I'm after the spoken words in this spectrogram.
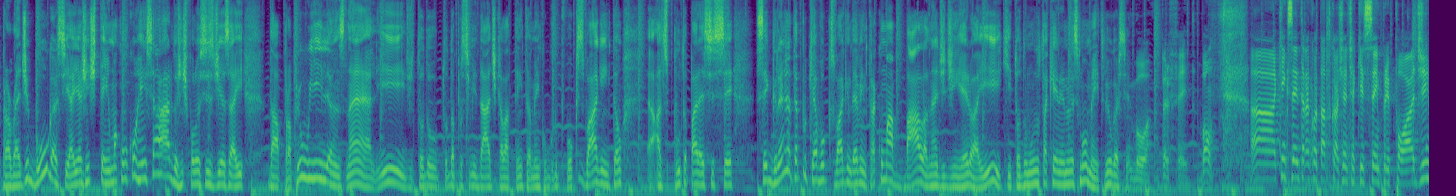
para Red Bull, Garcia, aí a gente tem uma concorrência árdua. A gente falou esses dias aí da própria Williams, né? Ali, de todo, toda a proximidade que ela tem também com o grupo Volkswagen. Então, a disputa parece ser, ser grande, até porque a Volkswagen deve entrar com uma bala, né, de dinheiro aí que todo mundo tá querendo nesse momento, viu, Garcia? Boa, perfeito. Bom, uh, quem quiser entrar em contato com a gente aqui sempre pode,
